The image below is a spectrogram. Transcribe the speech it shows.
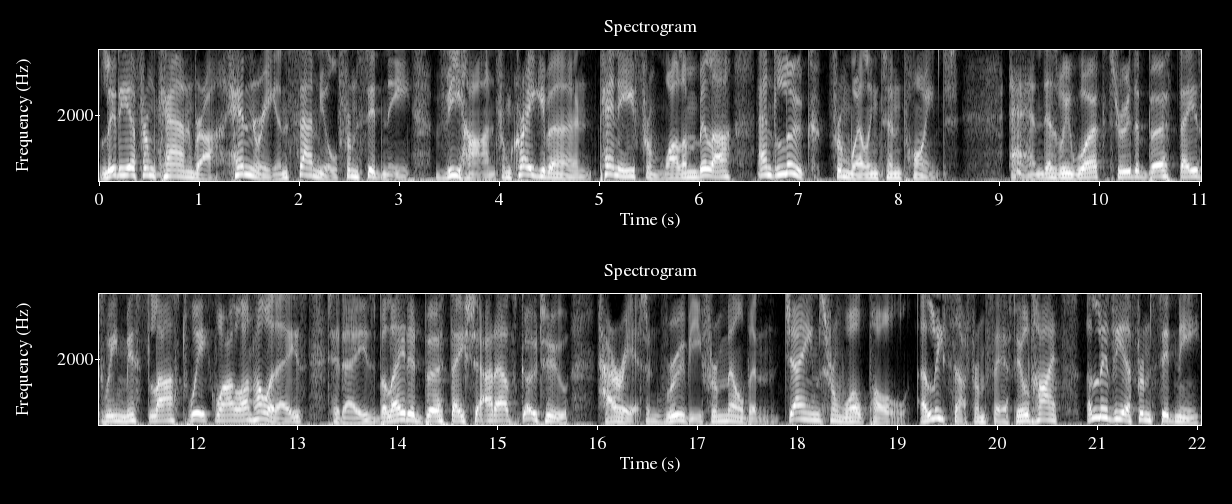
Lydia from Canberra, Henry and Samuel from Sydney, Vihan from Craigieburn, Penny from Wallumbilla, and Luke from Wellington Point. And as we work through the birthdays we missed last week while on holidays, today's belated birthday shout-outs go to Harriet and Ruby from Melbourne, James from Walpole, Elisa from Fairfield Heights, Olivia from Sydney,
